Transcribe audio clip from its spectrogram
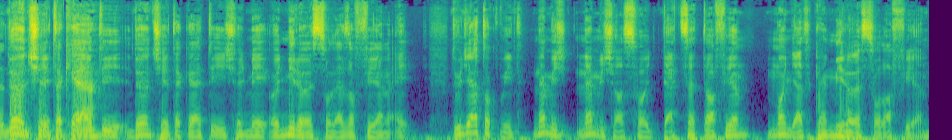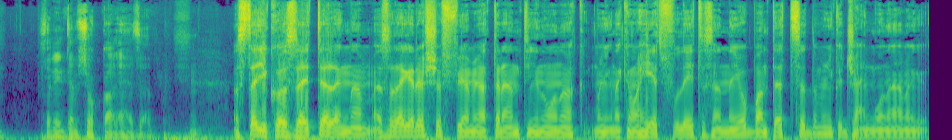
Döntsétek el, ti, döntsétek el ti is, hogy, még, hogy miről szól ez a film. Tudjátok mit? Nem is, nem is az, hogy tetszett a film, mondjátok el, miről szól a film. Szerintem sokkal nehezebb. Azt tegyük hozzá, hogy tényleg nem. Ez a legerősebb filmje a Tarantinónak. Mondjuk nekem a Hateful Eight ez ennél jobban tetszett, de mondjuk a Django-nál meg,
